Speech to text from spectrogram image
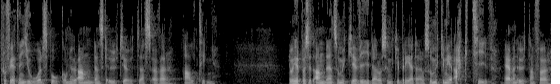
profeten Joels bok om hur anden ska utgjutas över allting. Då är helt plötsligt anden så mycket vidare och så mycket bredare och så mycket mer aktiv även utanför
